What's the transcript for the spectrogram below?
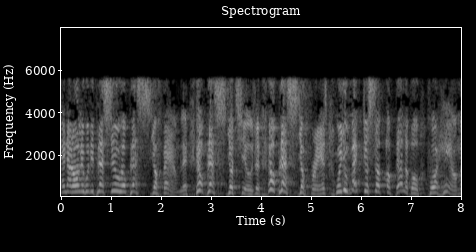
And not only will He bless you, He'll bless your family. He'll bless your children. He'll bless your friends. When you make yourself available for Him,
